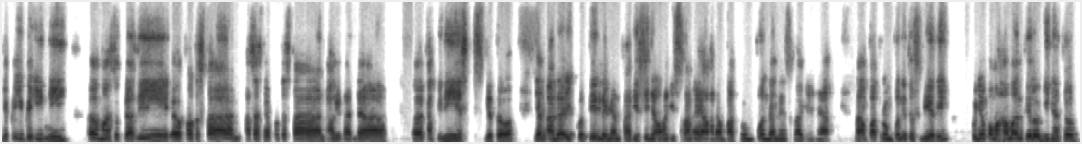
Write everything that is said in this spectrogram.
GPIB ini uh, masuk dari uh, Protestan, asasnya Protestan, alirannya uh, Calvinis gitu. Yang ada ikutin dengan tradisinya orang Israel, ada empat rumpun dan lain sebagainya. Nah, empat rumpun itu sendiri punya pemahaman teologinya tuh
